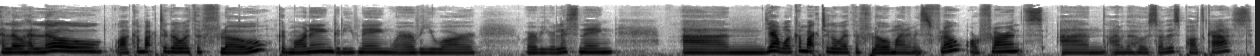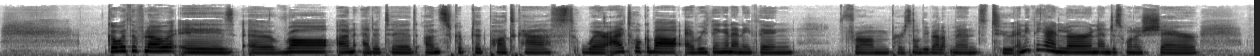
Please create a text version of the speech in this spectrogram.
Hello, hello. Welcome back to Go with the Flow. Good morning, good evening, wherever you are, wherever you're listening. And yeah, welcome back to Go with the Flow. My name is Flo or Florence, and I'm the host of this podcast. Go with the Flow is a raw, unedited, unscripted podcast where I talk about everything and anything from personal development to anything I learn and just want to share.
